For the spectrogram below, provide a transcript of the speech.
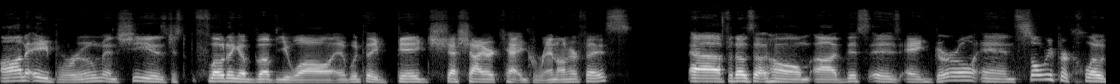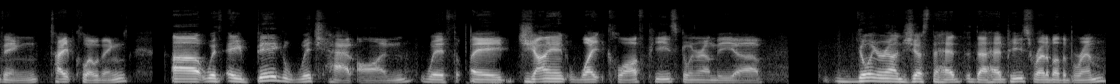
on a broom and she is just floating above you all and with a big Cheshire cat grin on her face. Uh, for those at home, uh, this is a girl in Soul Reaper clothing type clothing, uh, with a big witch hat on, with a giant white cloth piece going around the, uh, going around just the head, the headpiece right above the brim,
